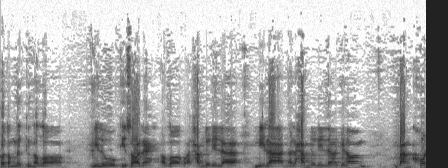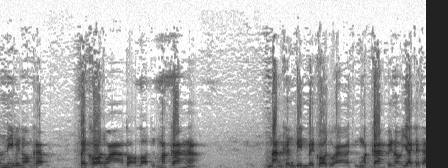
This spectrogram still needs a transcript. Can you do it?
ก็ต้องนึกถึงอัลลอฮ์มีลูกที่ซอและอัลลอฮฺالحمد للهมีหลานอัลฮัมดุลิลลาพี่น้อง บางคนนี่พี่น้องครับ ไปขอดุอาต่ออัลลอฮ์ถึงมักกะนั่งเครื่องบินไปขอดุอาถึงมักกะพี่น้องอยากจะได้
